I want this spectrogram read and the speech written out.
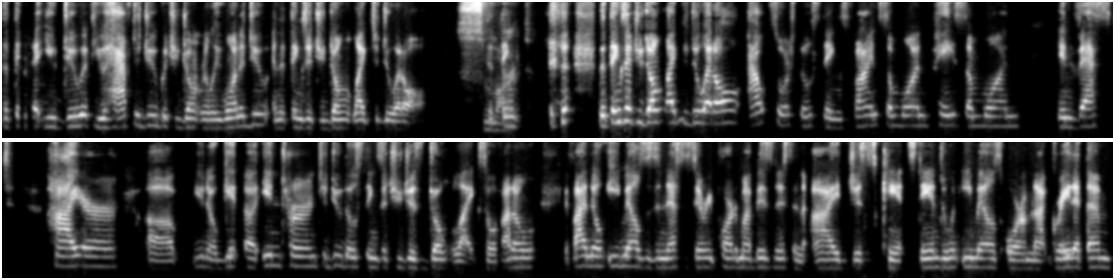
the things that you do if you have to do but you don't really want to do, and the things that you don't like to do at all. Smart. thing- The things that you don't like to do at all, outsource those things. Find someone, pay someone, invest, hire, uh, you know, get an intern to do those things that you just don't like. So if I don't, if I know emails is a necessary part of my business and I just can't stand doing emails or I'm not great at them,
